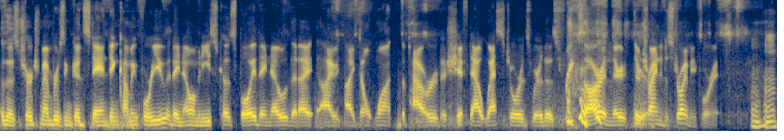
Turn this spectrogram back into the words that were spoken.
of those church members in good standing coming for you. They know I'm an East Coast boy. They know that I, I, I don't want the power to shift out west towards where those freaks are, and they're they're Yeah. trying to destroy me for it. Mhm.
